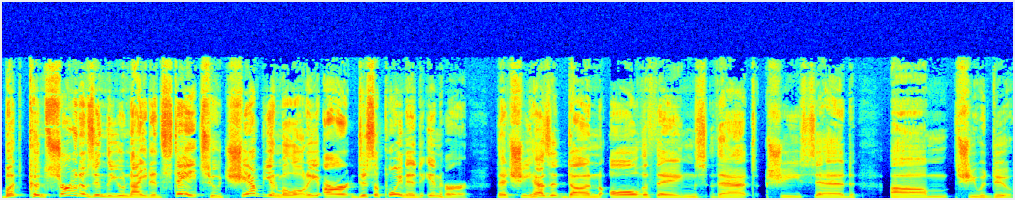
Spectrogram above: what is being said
But conservatives in the United States who champion Meloni are disappointed in her that she hasn't done all the things that she said um, she would do.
